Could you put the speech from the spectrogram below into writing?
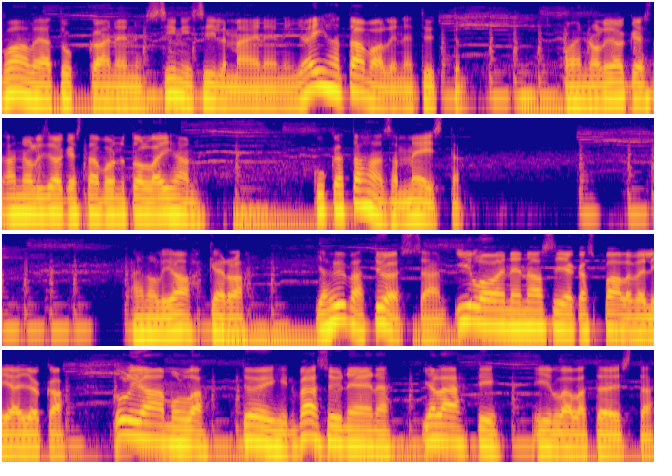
vaaleatukkainen, sinisilmäinen ja ihan tavallinen tyttö. Hän, oli oikeastaan, hän olisi oikeastaan voinut olla ihan kuka tahansa meistä. Hän oli ahkera ja hyvä työssään, iloinen asiakaspalvelija, joka tuli aamulla töihin väsyneenä ja lähti illalla töistä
